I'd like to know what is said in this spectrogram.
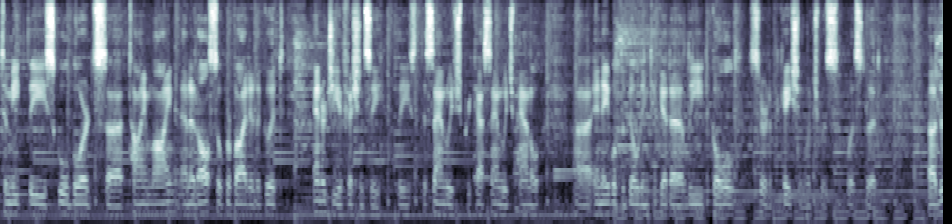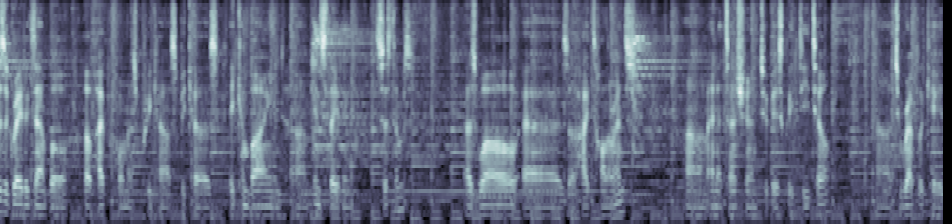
to meet the school board's uh, timeline and it also provided a good energy efficiency. The, the sandwich, precast sandwich panel uh, enabled the building to get a LEED gold certification which was, was good. Uh, this is a great example of high performance precast because it combined um, insulating systems as well as a high tolerance um, and attention to basically detail uh, to replicate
